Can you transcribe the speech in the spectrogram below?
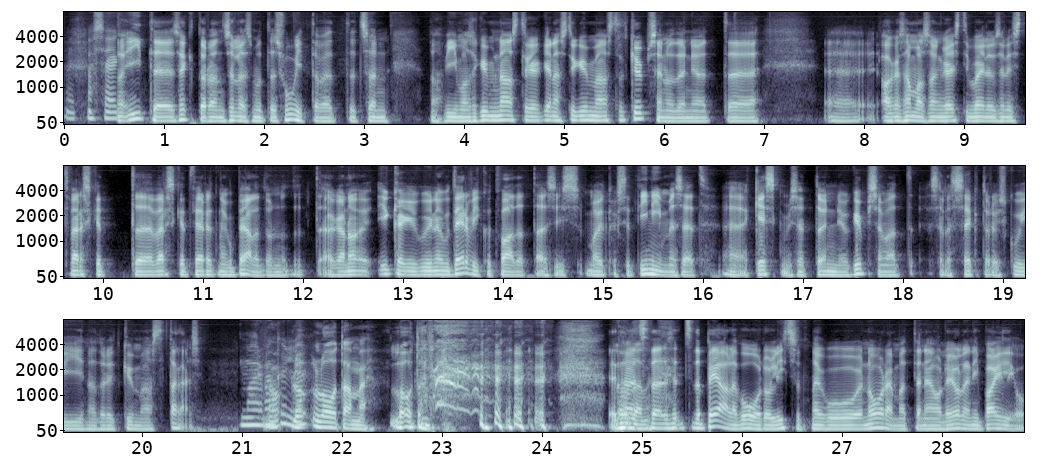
et noh, see. no IT-sektor on selles mõttes huvitav, et, et see on noh, viimase kümne aastaga kenasti kümme aastat küpsenud, on ju, et äh,. aga samas on ka hästi palju sellist värsket, värsket verd nagu peale tulnud, et aga no ikkagi, kui nagu tervikut vaadata, siis ma ütleks, et inimesed äh, keskmiselt on ju küpsemad selles sektoris, kui nad olid kümme aastat tagasi ma arvan no, küll lo. loodame, loodame et noh, et seda, seda pealevoolu lihtsalt nagu nooremate näol ei ole nii palju.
